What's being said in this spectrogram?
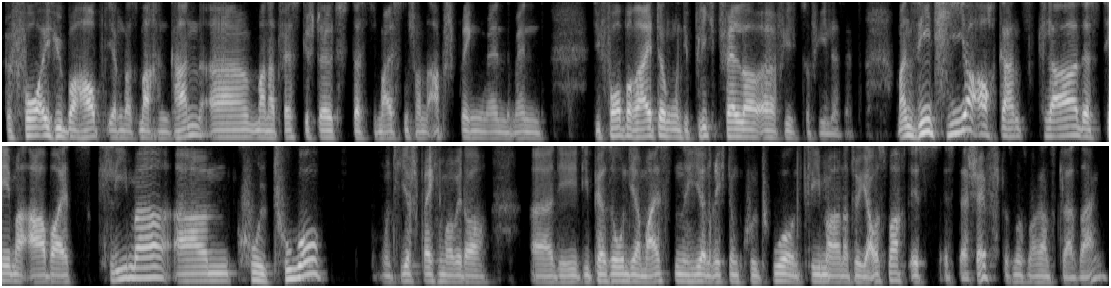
bevor ich überhaupt irgendwas machen kann. Äh, man hat festgestellt, dass die meisten schon abspringen, wenn, wenn die Vorbereitung und die Pflichtfelder äh, viel zu viele sind. Man sieht hier auch ganz klar das Thema Arbeitsklima, ähm, Kultur. Und hier sprechen wir wieder die, die Person, die am meisten hier in Richtung Kultur und Klima natürlich ausmacht, ist, ist der Chef. Das muss man ganz klar sagen.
